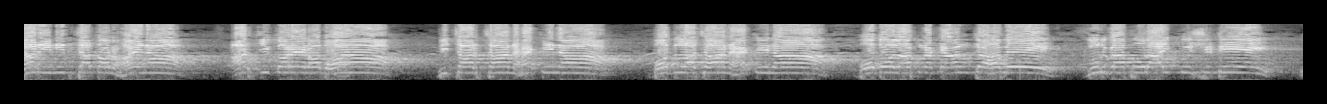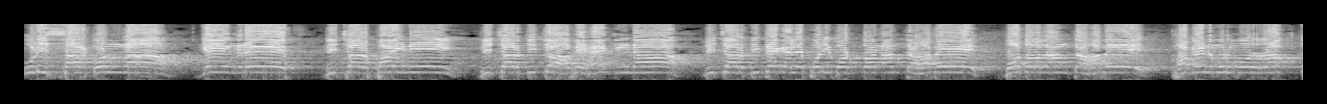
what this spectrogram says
নারী নির্যাতন হয় না। আর্জি করের অভয়া বিচার চান হ্যাঁ কি না? বদলা চান হ্যাঁ না। বদল আপনাকে আনতে হবে। দুর্গাপুর আইকিউ সিটি, উড়িষ্যার কন্যা, গ্যাং রেপ, বিচার পাইনি বিচার দিতে হবে হ্যাঁ কি না? বিচার দিতে গেলে পরিবর্তন আনতে হবে, বদল আনতে হবে। খগেন মুর্মুর রক্ত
